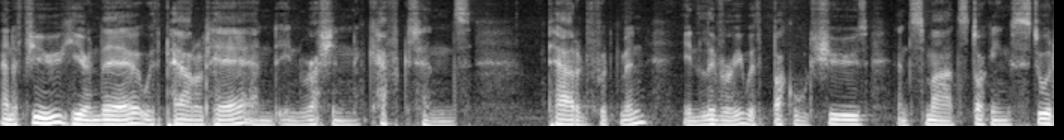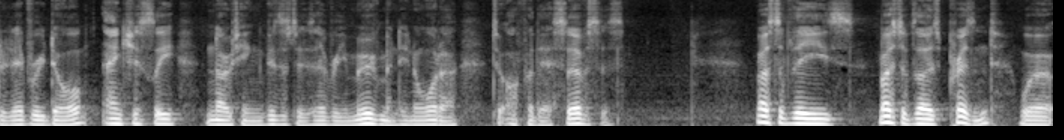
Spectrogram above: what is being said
and a few here and there with powdered hair and in Russian kaftans. Powdered footmen in livery with buckled shoes and smart stockings stood at every door, anxiously noting visitors' every movement in order to offer their services. Most of these, most of those present, were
